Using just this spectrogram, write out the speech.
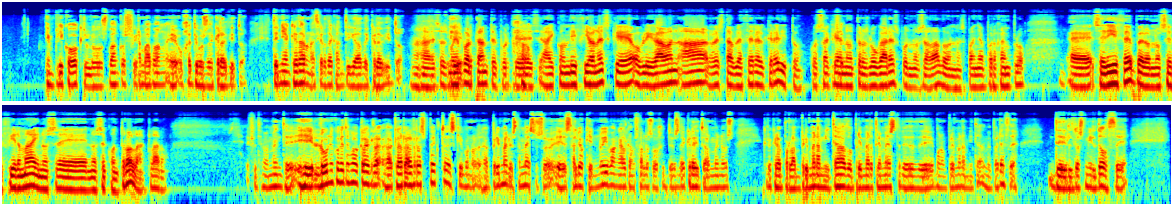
implicó que los bancos firmaban objetivos de crédito. Tenían que dar una cierta cantidad de crédito. eso es muy importante porque hay condiciones que obligaban a restablecer el crédito, cosa que en otros lugares pues no se ha dado. En España, por ejemplo, se dice, pero no se firma y no se, no se controla, claro. Efectivamente. lo único que tengo que aclarar, al respecto es que, bueno, primero este mes eh, salió que no iban a alcanzar los objetivos de crédito, al menos creo que era por la primera mitad o primer trimestre de, bueno, primera mitad me parece, del 2012.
